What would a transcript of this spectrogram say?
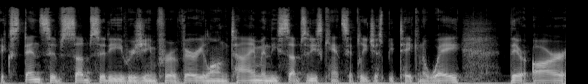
extensive subsidy regime for a very long time, and these subsidies can't simply just be taken away. There are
